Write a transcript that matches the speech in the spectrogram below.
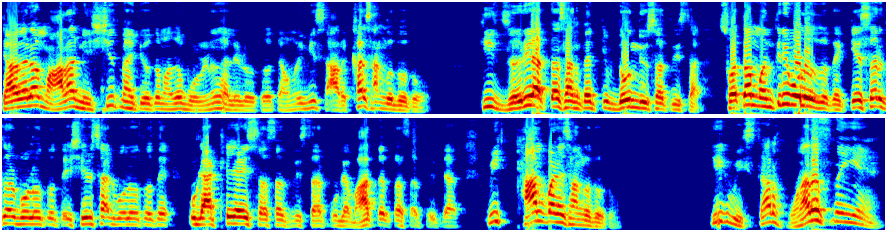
त्यावेळेला मला निश्चित माहिती होतं माझं बोलणं झालेलं होतं त्यामुळे मी सारखा सांगत होतो की जरी आता सांगतात की दोन दिवसात विस्तार स्वतः मंत्री बोलत होते केसरकर बोलत होते शिरसाट बोलत होते पुढल्या अठ्ठेचाळीस तासात विस्तार पुढल्या बहात्तर तासात विस्तार मी ठामपणे सांगत होतो की विस्तार होणारच नाहीये.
